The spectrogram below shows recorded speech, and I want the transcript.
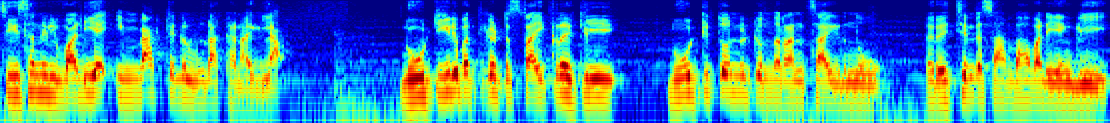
സീസണിൽ വലിയ ഇമ്പാക്റ്റുകൾ ഉണ്ടാക്കാനായില്ല. നൂറ്റി ഇരുപത്തിയെട്ട് സ്ട്രൈക്ക് റേറ്റിൽ നൂറ്റി തൊണ്ണൂറ്റൊന്ന് റൺസായിരുന്നു രച്ചിന്റെ സംഭാവനയെങ്കിൽ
